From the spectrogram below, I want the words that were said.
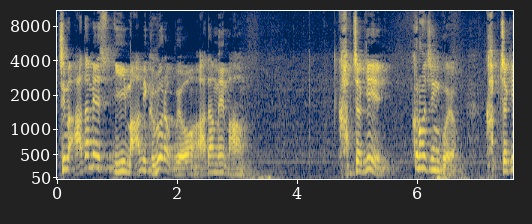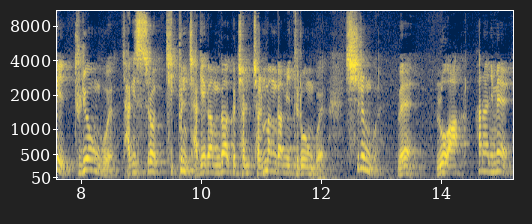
지금 아담의 이 마음이 그거라고요. 아담의 마음. 갑자기 끊어진 거예요. 갑자기 두려운 거예요. 자기 스스로 깊은 자괴감과 그 절, 절망감이 들어온 거예요. 싫은 거예요. 왜? 로아 하나님의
